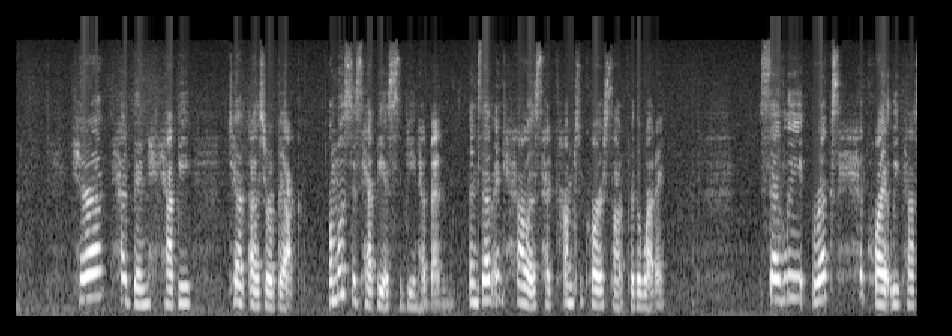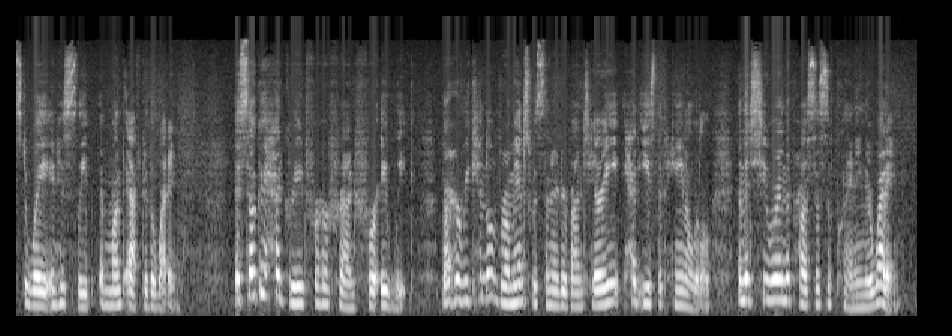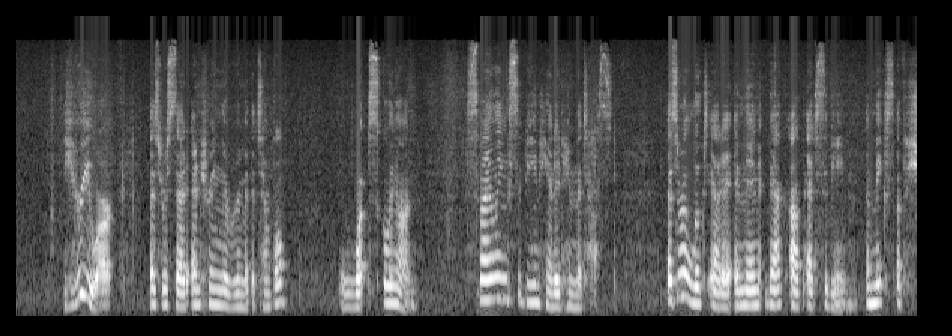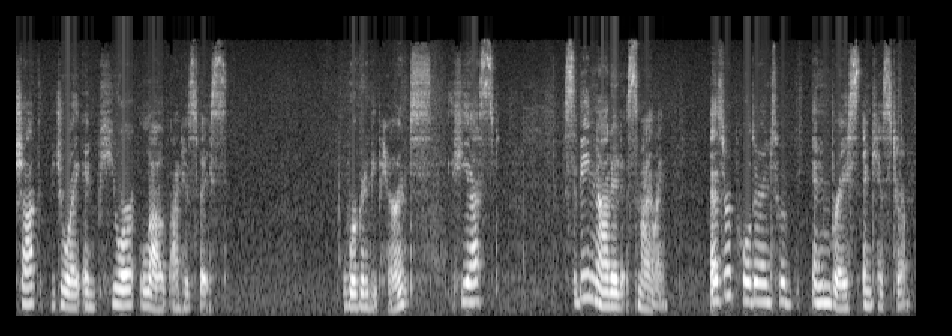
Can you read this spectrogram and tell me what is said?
Hera had been happy to have Ezra back, almost as happy as Sabine had been, and Zeb and Kallus had come to Coruscant for the wedding. Sadly, Rex had quietly passed away in his sleep a month after the wedding. Ahsoka had grieved for her friend for a week, but her rekindled romance with Senator Bonteri had eased the pain a little, and the two were in the process of planning their wedding. Here you are, Ezra said, entering the room at the temple. What's going on? Smiling, Sabine handed him the test. Ezra looked at it and then back up at Sabine, a mix of shock, joy, and pure love on his face. We're going to be parents? he asked. Sabine nodded, smiling. Ezra pulled her into a, an embrace and kissed her.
